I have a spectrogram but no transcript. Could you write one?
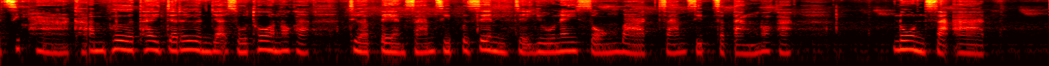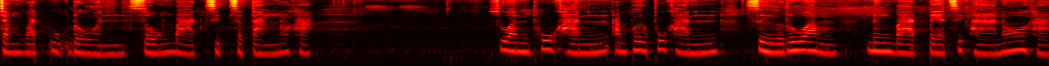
85ค่ะอำเภอไทยเจริญยะโสธรเนาะค่ะเจือแปลง 30%จะอยู่ใน 2 บาท 30 สตังค์เนาะค่ะโน่นสะอาดจังหวัดอุดร2บาท 10 สตังค์เนาะค่ะส่วนผู้ขันอำเภอผู้ขันสื่อร่วม 1 บาท 85เนาะค่ะ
